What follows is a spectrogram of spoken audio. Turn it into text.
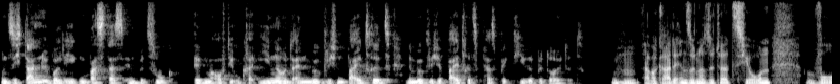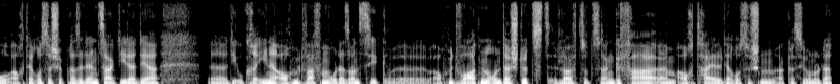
und sich dann überlegen, was das in Bezug eben auf die Ukraine und einen möglichen Beitritt, eine mögliche Beitrittsperspektive bedeutet. Mhm. Aber gerade in so einer Situation, wo auch der russische Präsident sagt, jeder, der die Ukraine auch mit Waffen oder sonstig, äh, auch mit Worten unterstützt, läuft sozusagen Gefahr, ähm, auch Teil der russischen Aggression oder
